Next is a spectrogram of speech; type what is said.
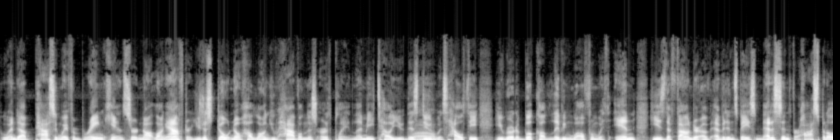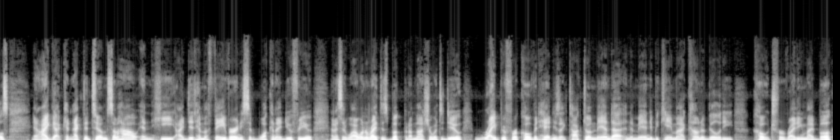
who ended up passing away from brain cancer not long after. You just don't know how long you have on this earth plane. Let me tell you, this wow. dude was healthy. He wrote a book called Living Well from Within. He is the founder of evidence-based medicine for hospitals, and I got connected to him somehow and he I did him a favor and he said, "What can I do for you?" And I said, "Well, I want to write this book, but I'm not sure what to do." Right before COVID hit, and he's like, "Talk to Amanda." And Amanda became my accountability coach for writing my book,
